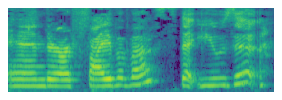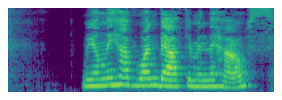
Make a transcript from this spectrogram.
and there are five of us that use it. We only have one bathroom in the house.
